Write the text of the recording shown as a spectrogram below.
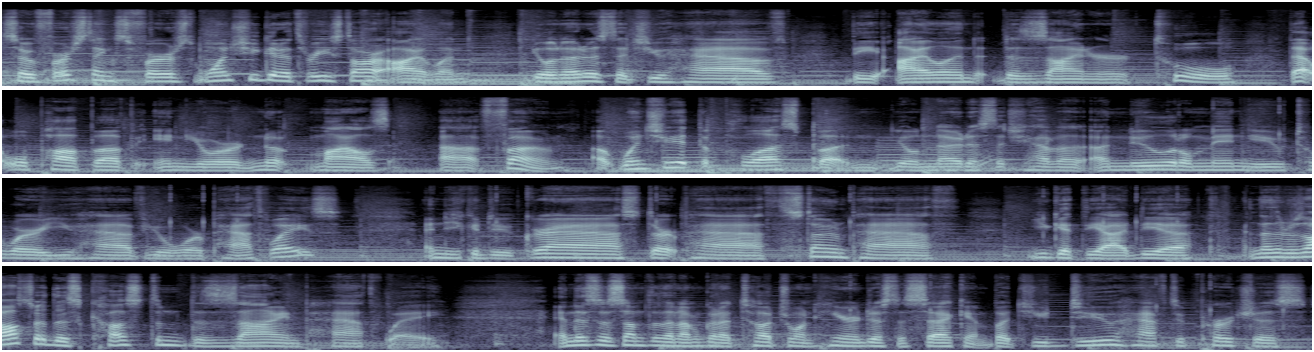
So first things first, once you get a 3 star island, you'll notice that you have the Island Designer tool that will pop up in your Nook Miles uh, phone. Uh, once you hit the plus button, you'll notice that you have a, a, new little menu to where you have your pathways, and you can do grass, dirt path, stone path, you get the idea. And then there's also this custom design pathway. And this is something that I'm going to touch on here in just a second, but you do have to purchase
